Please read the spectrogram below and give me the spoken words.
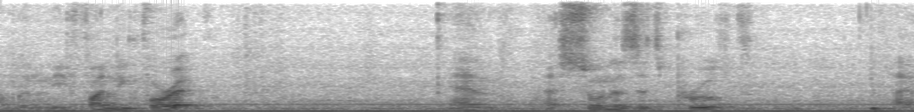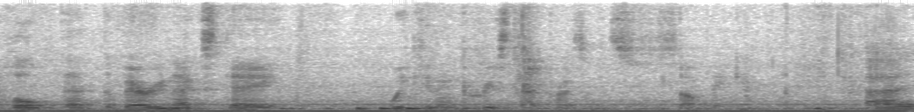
I'm gonna need funding for it. And as soon as it's proved, I hope that the very next day, we can increase that presence, so. Thank you. Uh,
